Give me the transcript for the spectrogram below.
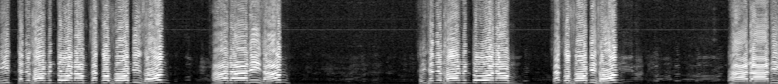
นี่ธัญทรเป็นตัวนำแซกโซโฟนที่สองพาดาที่สามนี่ธัญทรเป็นตัวนำแซกโซโฟนที่สองพาดาที่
